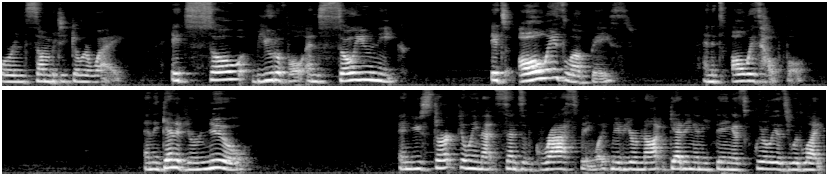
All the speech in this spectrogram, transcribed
or in some particular way. It's so beautiful and so unique. It's always love based and it's always helpful. And again, if you're new, and you start feeling that sense of grasping, like maybe you're not getting anything as clearly as you would like,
